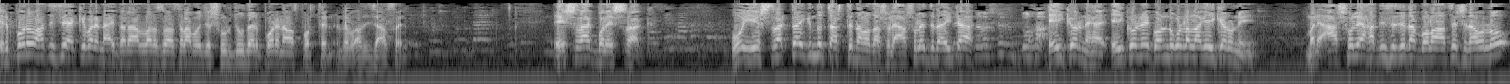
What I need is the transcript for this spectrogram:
এরপরেও হাদিসে একেবারে নাই। তারা আল্লাহ রসুল্লাহাম ওই যে সূর্য উদয়ের পরে নামাজ পড়তেন হাদিসে আছে। এশরাক বলে এশরাক। ওই এশরাকটাই কিন্তু চাষতে নামাজ আসলে। আসলে যেটা এইটা এই কারণে হ্যাঁ এই কারণে গন্ডগোলটা লাগে এই কারণে মানে আসলে হাদিসে যেটা বলা আছে সেটা হলো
